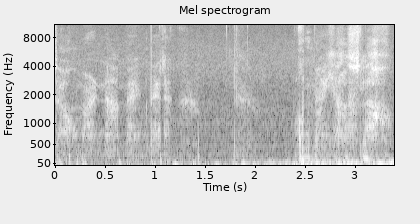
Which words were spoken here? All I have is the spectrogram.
zomer na mijn werk op mijn jaslag.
